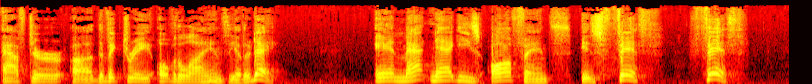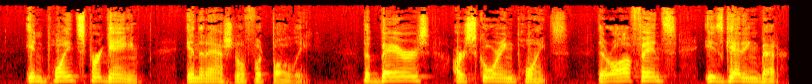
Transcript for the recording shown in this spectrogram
after uh, the victory over the Lions the other day. And Matt Nagy's offense is fifth, fifth in points per game in the National Football League. The Bears are scoring points. Their offense is getting better.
